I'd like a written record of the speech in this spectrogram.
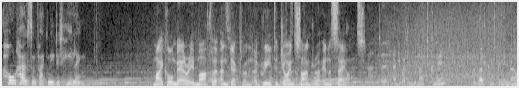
whole house, in fact, needed healing. Michael, Mary, Martha, and Declan agreed to join Sandra in a seance. And uh, anybody who'd like to come in, you're welcome to come in now.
